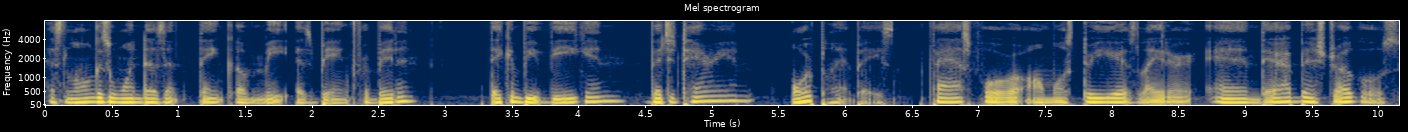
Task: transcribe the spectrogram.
As long as one doesn't think of meat as being forbidden, they can be vegan, vegetarian, or plant based. Fast forward almost three years later, and there have been struggles,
